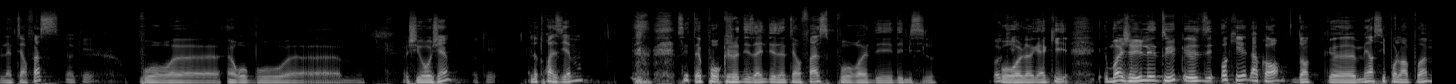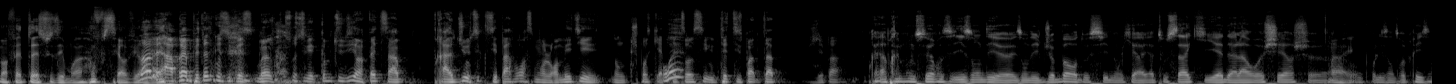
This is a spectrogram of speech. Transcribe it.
l'interface pour euh, un robot euh, chirurgien. Le troisième, c'était pour que je design des interfaces pour euh, des, des missiles. Pour le gars qui. Moi, j'ai eu les trucs. Je dis, ok, d'accord. Donc, euh, merci pour l'emploi, mais en fait, excusez-moi, vous servirez. Non, mais après, peut-être que c'est que, que comme tu dis, en fait, ça traduit aussi que c'est pas forcément leur métier. Donc, je pense qu'il y a Ouais. peut-être ça aussi. Ou peut-être, c'est pas, je sais pas. Après, après Monster aussi, ils ont des, euh, ils ont des job boards aussi, donc il y, a- il y a tout ça qui aide à la recherche euh, Ouais. pour, pour les entreprises.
